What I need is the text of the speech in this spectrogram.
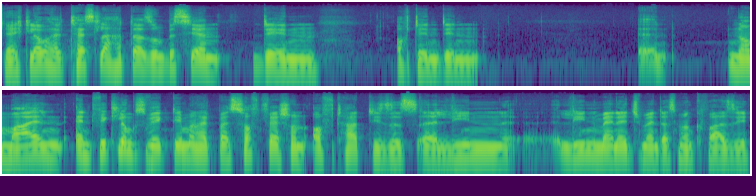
Ja, ich glaube halt Tesla hat da so ein bisschen den, auch den, den äh, normalen Entwicklungsweg, den man halt bei Software schon oft hat, dieses äh, Lean, Lean Management, dass man quasi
